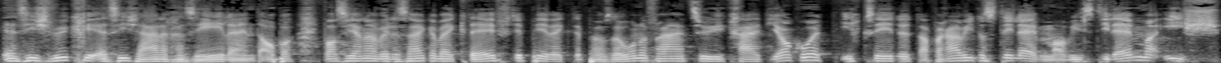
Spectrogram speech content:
es ist wirklich, es ist eigentlich ein Elend. Aber was ich auch noch will sagen, wegen der FDP, wegen der Personenfreizügigkeit, ja gut, ich sehe dort aber auch wieder das Dilemma. Weil das Dilemma ist,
